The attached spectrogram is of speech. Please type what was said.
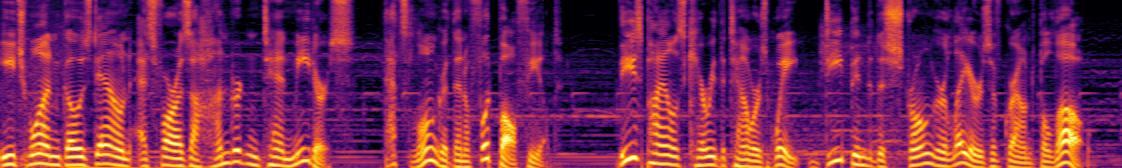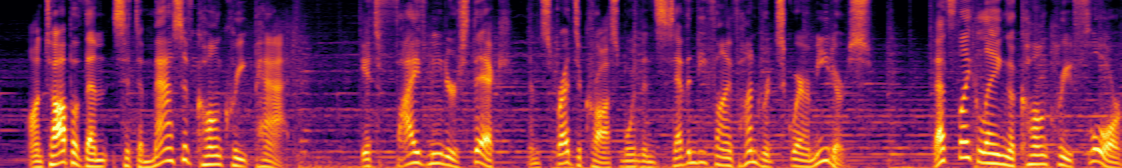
Each one goes down as far as 110 meters. That's longer than a football field. These piles carry the tower's weight deep into the stronger layers of ground below. On top of them sits a massive concrete pad. It's 5 meters thick and spreads across more than 7,500 square meters. That's like laying a concrete floor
